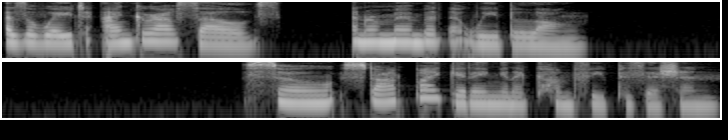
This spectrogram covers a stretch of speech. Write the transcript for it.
as a way to anchor ourselves and remember that we belong. So start by getting in a comfy position.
